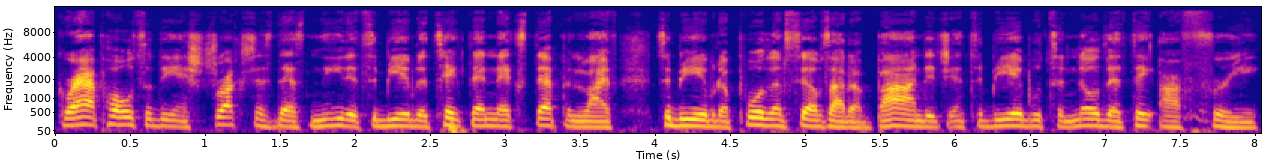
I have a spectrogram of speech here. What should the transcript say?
grab hold of the instructions that's needed to be able to take that next step in life, to be able to pull themselves out of bondage and to be able to know that they are free.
